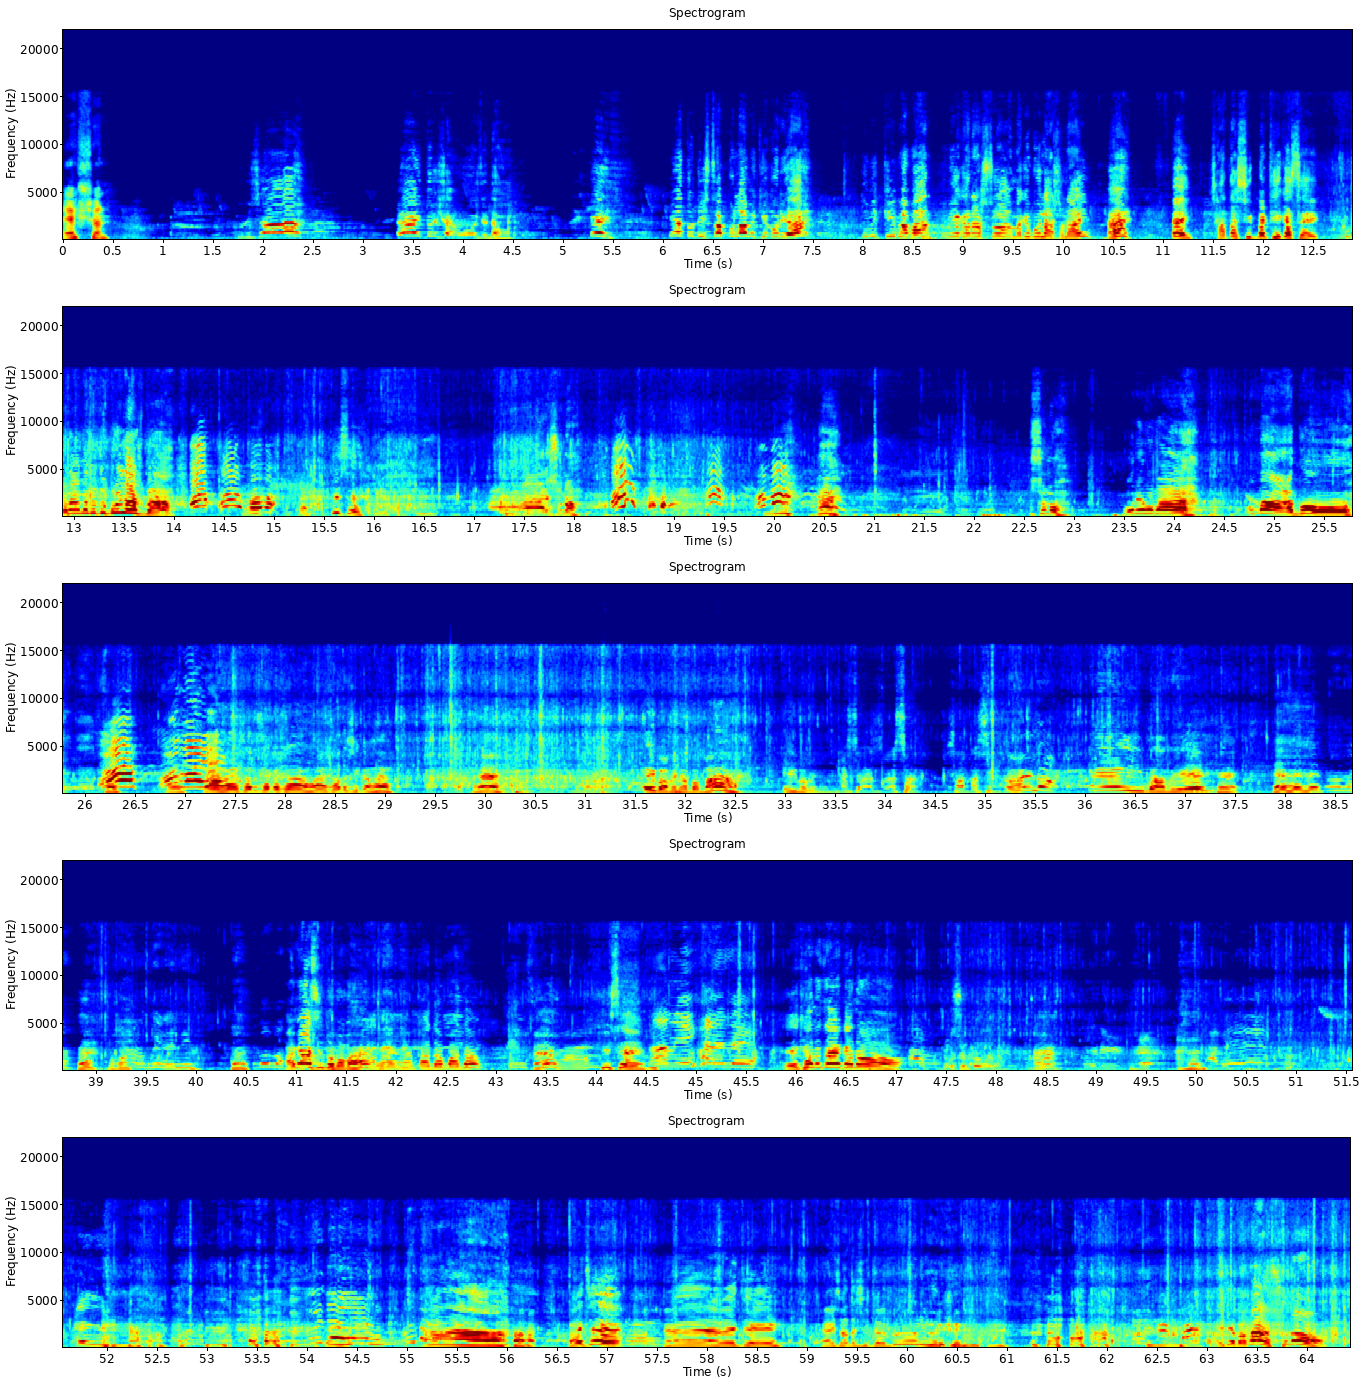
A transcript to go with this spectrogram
Action এই যে দেখো। এই ডিস্টার্ব করলে আমি কি করি হ্যাঁ? তুমি কি তুমি এখানে আসছো, আমাকে আসো হ্যাঁ? এই সাঁতার শিখবা ঠিক আছে। আমাকে তো আসবা। শোনো। হ্যাঁ? শোনো। ওরে বাবা! ও মা হ্যাঁ হ্যাঁ হ্যাঁ হ্যাঁ হ্যাঁ। হ্যাঁ। এইভাবে না বাবা এইভাবে। আচ্ছা আচ্ছা, আচ্ছা সাঁতার শিখতে হয় না? এইভাবে হ্যাঁ হ্যাঁ হ্যাঁ হ্যাঁ হ্যাঁ হ্যাঁ আমি আছি তো বাবা হ্যাঁ হ্যাঁ হ্যাঁ পা দাও পা দাও হ্যাঁ কিসে? এখানে যায় কেন? হ্যাঁ হ্যাঁ। হয়েছে? হ্যাঁ। এই সাথে শিখতে হবে গুড়ি গুড়ি গুড়ি এই যে বাবা শোনো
